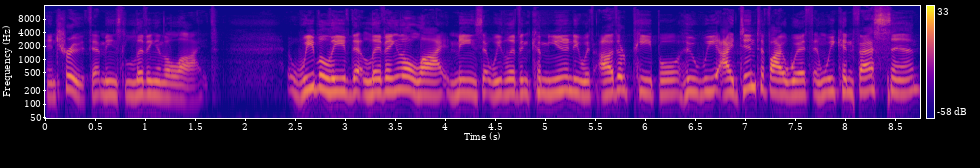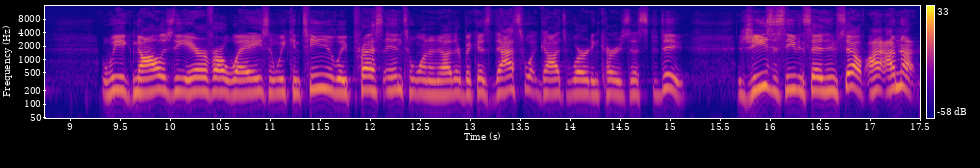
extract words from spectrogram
in truth. That means living in the light. We believe that living in the light means that we live in community with other people who we identify with and we confess sin. We acknowledge the error of our ways and we continually press into one another because that's what God's word encourages us to do. Jesus even says himself, I, am not,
